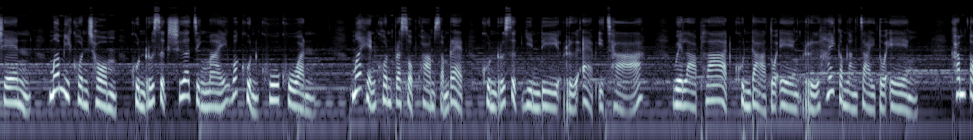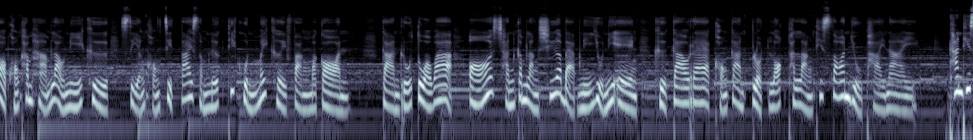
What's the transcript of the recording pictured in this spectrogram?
เช่น เมื่อมีคนชม คุณรู้สึกเชื่อจริงไหมว่าคุณคู่ควร เมื่อเห็นคนประสบความสำเร็จ คุณรู้สึกยินดีหรือแอบอิจฉา เวลาพลาด คุณด่าตัวเองหรือให้กำลังใจตัวเอง คำตอบของคำถามเหล่านี้คือ เสียงของจิตใต้สำนึกที่คุณไม่เคยฟังมาก่อน การรู้ตัวว่า อ๋อ ฉันกำลังเชื่อแบบนี้อยู่นี่เอง คือก้าวแรกของการปลดล็อกพลังที่ซ่อนอยู่ภายใน ขั้นที่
